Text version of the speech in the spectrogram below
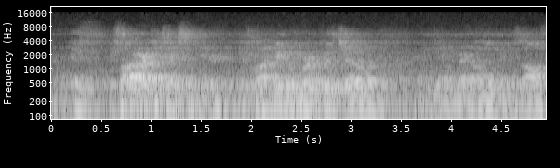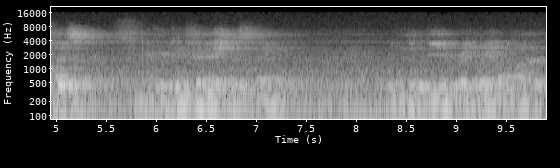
you know, if there's a lot of architects in here, there's a lot of people who work with Joe and you know Marilyn in his office. And if we can finish this thing, wouldn't it be a great way to honor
